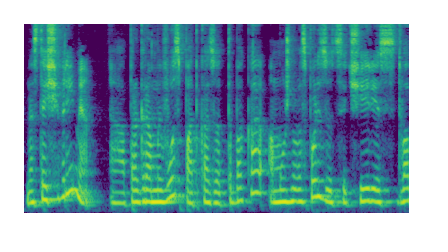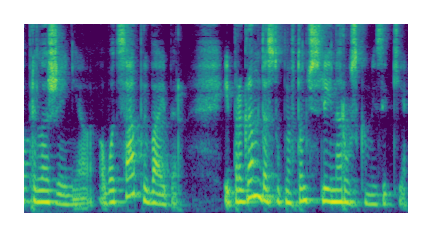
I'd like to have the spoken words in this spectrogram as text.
В настоящее время а, программой ВОЗ по отказу от табака можно воспользоваться через два приложения – WhatsApp и Viber. И программа доступна в том числе и на русском языке.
